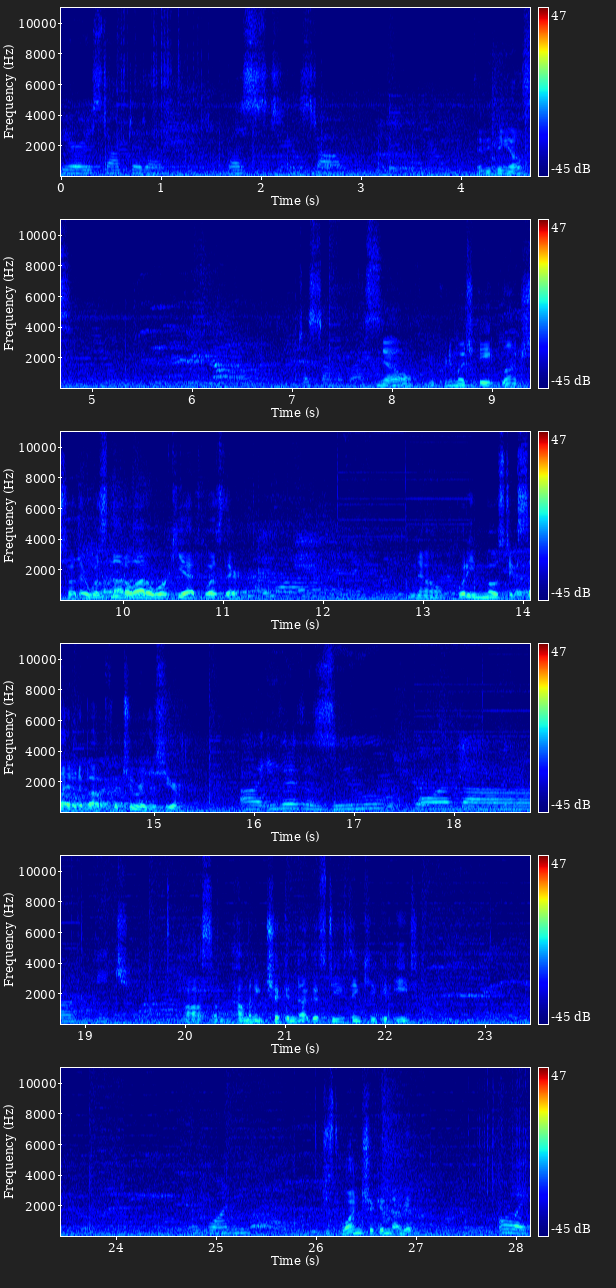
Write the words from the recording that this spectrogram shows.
we already stopped at a rest stop Anything else? just on the bus. No. We pretty much ate lunch. So there was not a lot of work yet, was there? No. What are you most excited about for tour this year? Uh, either the zoo or the beach. Awesome. How many chicken nuggets do you think you could eat? One, Just one chicken nugget? or like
